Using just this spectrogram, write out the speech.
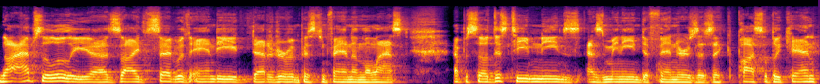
No, absolutely. As I said with Andy, data driven Piston fan in the last episode, this team needs as many defenders as it possibly can.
